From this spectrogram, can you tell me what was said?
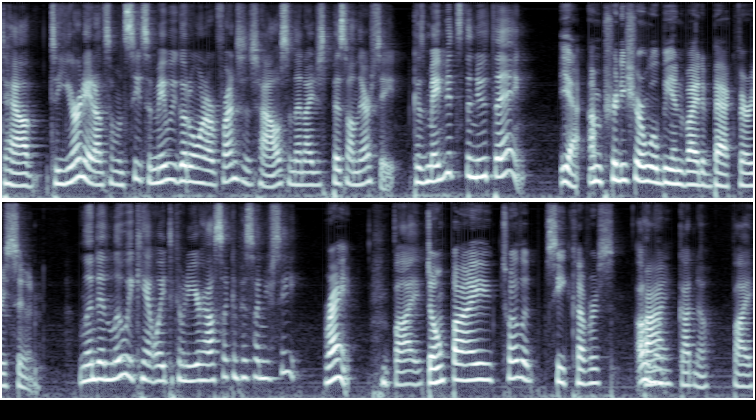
to have to urinate on someone's seat. So maybe we go to one of our friends' house and then I just piss on their seat. Because maybe it's the new thing. Yeah, I'm pretty sure we'll be invited back very soon. Linda and Louie can't wait to come to your house so I can piss on your seat. Right. Bye. Don't buy toilet seat covers. Oh, Bye. no. God, no. Bye.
